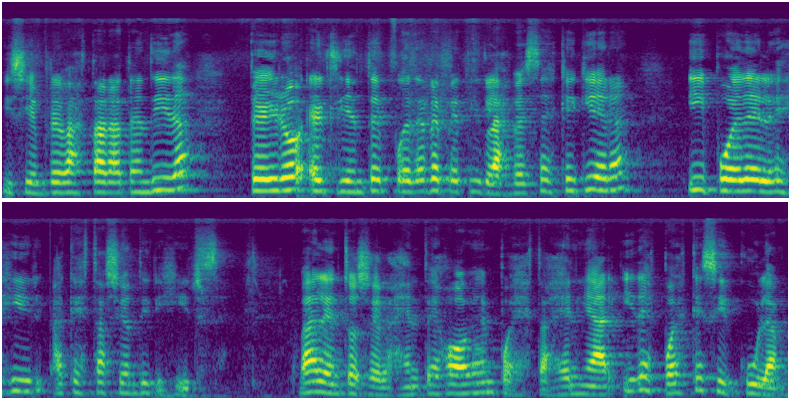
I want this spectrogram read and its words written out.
y siempre va a estar atendida, pero el cliente puede repetir las veces que quiera y puede elegir a qué estación dirigirse. ¿Vale? Entonces la gente joven pues está genial. Y después que circulan.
